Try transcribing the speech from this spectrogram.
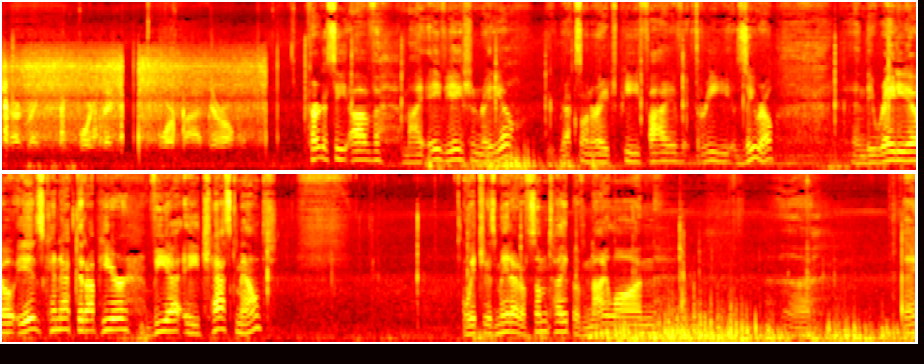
chart rate 46450. courtesy of my aviation radio, Rexoner HP 530. And the radio is connected up here via a chest mount, which is made out of some type of nylon uh, thing.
